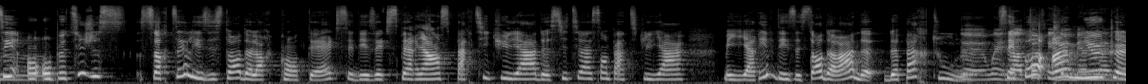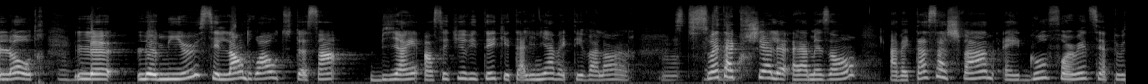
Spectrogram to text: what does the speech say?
Tu sais, on, on peut-tu juste sortir les histoires de leur contexte? C'est des expériences particulières, de situations particulières, mais il arrive des histoires d'horreur de, de partout. ouais, c'est pas un mieux que l'autre. le, le mieux, c'est l'endroit où tu te sens bien, en sécurité, qui est aligné avec tes valeurs. Si tu souhaites accoucher à, le- à la maison, avec ta sage-femme, hey, go for it, ça peut...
